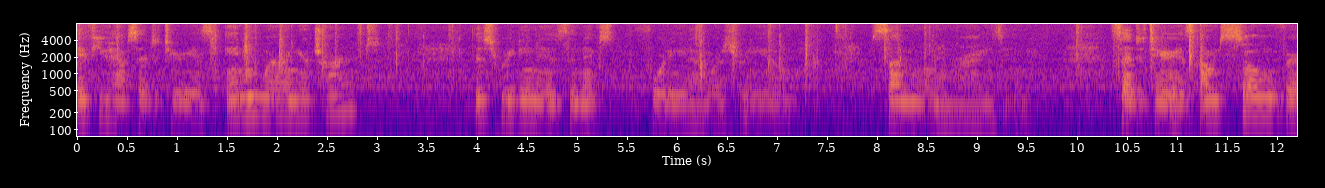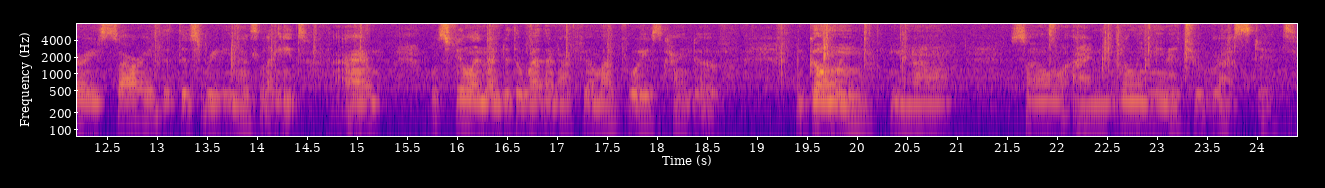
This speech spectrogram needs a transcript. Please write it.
If you have Sagittarius anywhere in your chart, this reading is the next 48 hours for you. Sun, Moon, and Rising. Sagittarius, I'm so very sorry that this reading is late. I was feeling under the weather and I feel my voice kind of going, you know. So I really needed to rest it.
